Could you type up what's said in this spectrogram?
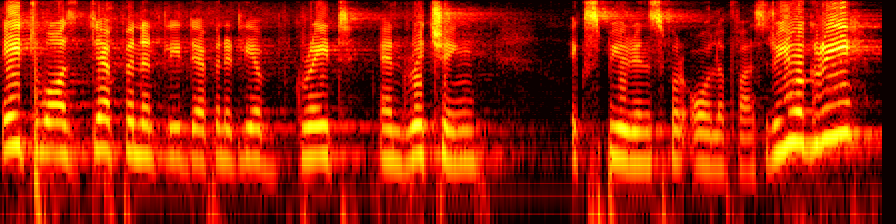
It was definitely, definitely a great, enriching experience for all of us. Do you agree?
